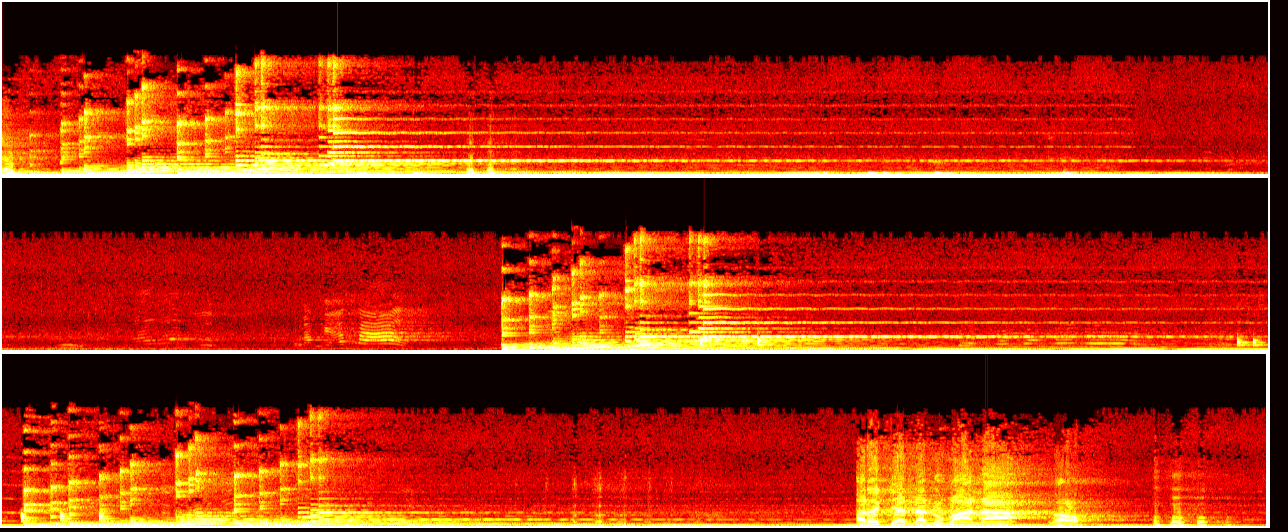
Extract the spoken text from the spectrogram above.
BBM. Arek janda nu mana, Long?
